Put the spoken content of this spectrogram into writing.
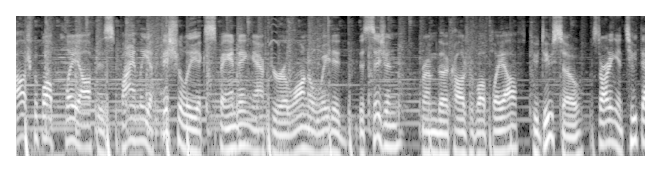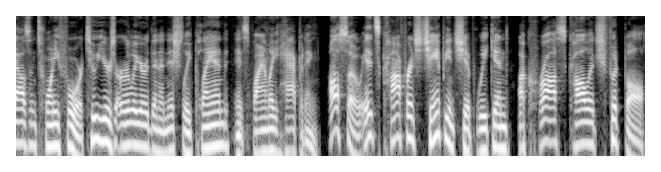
College football playoff is finally officially expanding after a long awaited decision from the college football playoff to do so starting in 2024, two years earlier than initially planned. It's finally happening. Also, it's conference championship weekend across college football.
